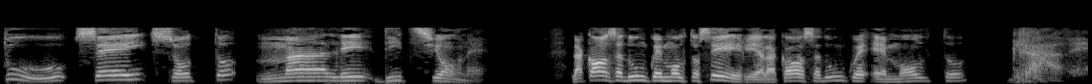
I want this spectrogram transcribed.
tu sei sotto maledizione. La cosa dunque è molto seria, la cosa dunque è molto grave.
